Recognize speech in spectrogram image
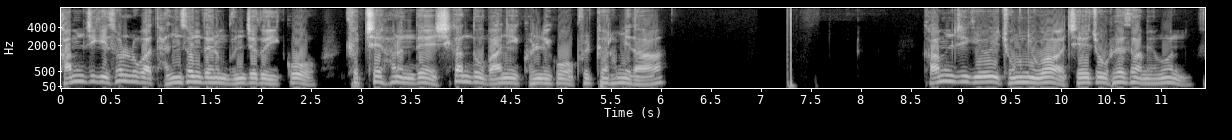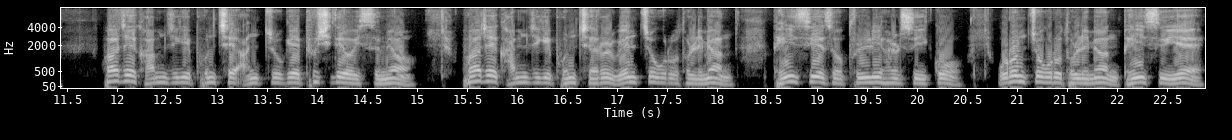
감지기 선로가 단선되는 문제도 있고 교체하는데 시간도 많이 걸리고 불편합니다. 감지기의 종류와 제조 회사명은 화재 감지기 본체 안쪽에 표시되어 있으며 화재 감지기 본체를 왼쪽으로 돌리면 베이스에서 분리할 수 있고 오른쪽으로 돌리면 베이스에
